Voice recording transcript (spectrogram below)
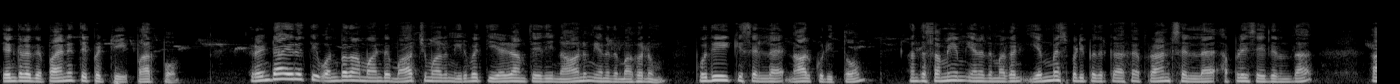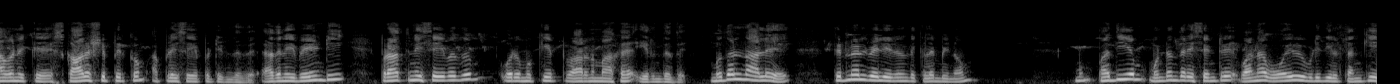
எங்களது பயணத்தை பற்றி பார்ப்போம். இரண்டாயிரத்தி ஒன்பதாம் ஆண்டு மார்ச் மாதம் இருபத்தி ஏழாம் தேதி நானும் எனது மகனும் பொதிகைக்கு செல்ல நாள் குறித்தோம். அந்த சமயம் எனது மகன் எம்எஸ் படிப்பதற்காக பிரான்ஸ் செல்ல அப்ளை செய்திருந்தார். அவனுக்கு ஸ்காலர்ஷிப்பிற்கும் அப்ளை செய்யப்பட்டிருந்தது. அதனை வேண்டி பிரார்த்தனை செய்வதும் ஒரு முக்கிய காரணமாக இருந்தது. முதல் நாளே திருநெல்வேலியிலிருந்து கிளம்பினோம். மதியம் முண்டந்தரை சென்று வன ஓய்வு விடுதியில் தங்கி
